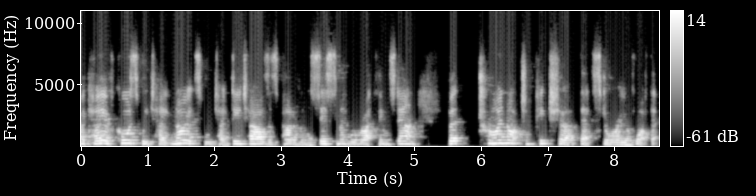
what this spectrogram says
Okay, of course, we take notes, we'll take details as part of an assessment, we'll write things down, but try not to picture that story of what that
